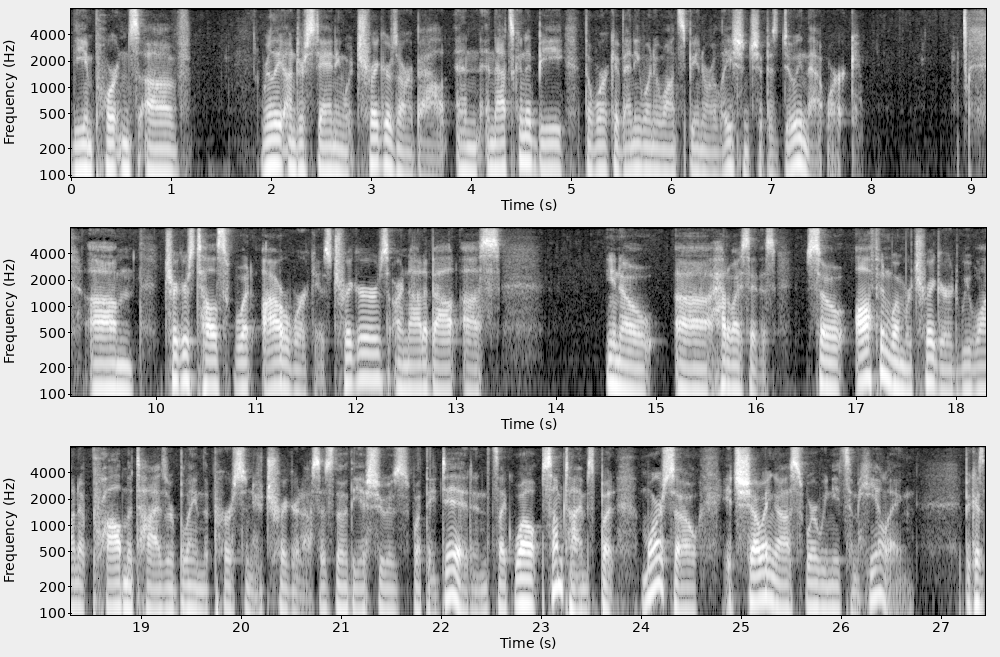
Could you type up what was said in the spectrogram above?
the importance of really understanding what triggers are about. And and that's going to be the work of anyone who wants to be in a relationship is doing that work. Um, triggers tell us what our work is. Triggers are not about us you know uh, how do i say this? So often when we're triggered, we want to problematize or blame the person who triggered us as though the issue is what they did. And it's like, well, sometimes, but more so, it's showing us where we need some healing because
